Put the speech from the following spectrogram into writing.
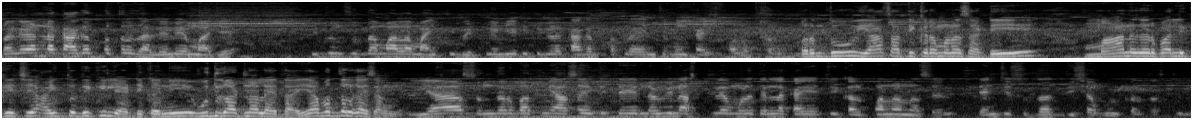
सगळ्यांना कागदपत्र झालेले आहे माझे. तिथून सुद्धा मला माहिती भेटलेली आहे की तिकडे कागदपत्र यांच्याकडून काही फॉलोअप करत परंतु याच अतिक्रमणासाठी महानगरपालिकेचे आयुक्त देखील या ठिकाणी उद्घाटनाला येत आहे. याबद्दल काय सांगणार? या संदर्भात मी असं आहे की ते नवीन असल्यामुळे त्यांना काही याची कल्पना नसेल. त्यांची सुद्धा दिशाभूल करत असतील.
